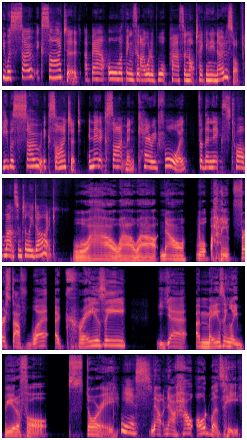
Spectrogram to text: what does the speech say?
He was so excited about all the things that I would have walked past and not taken any notice of. He was so excited. And that excitement carried forward for the next 12 months until he died. Wow, wow, wow. Now, well, I mean, first off, what a crazy yet amazingly beautiful story. Yes. Now, now, how old was he?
